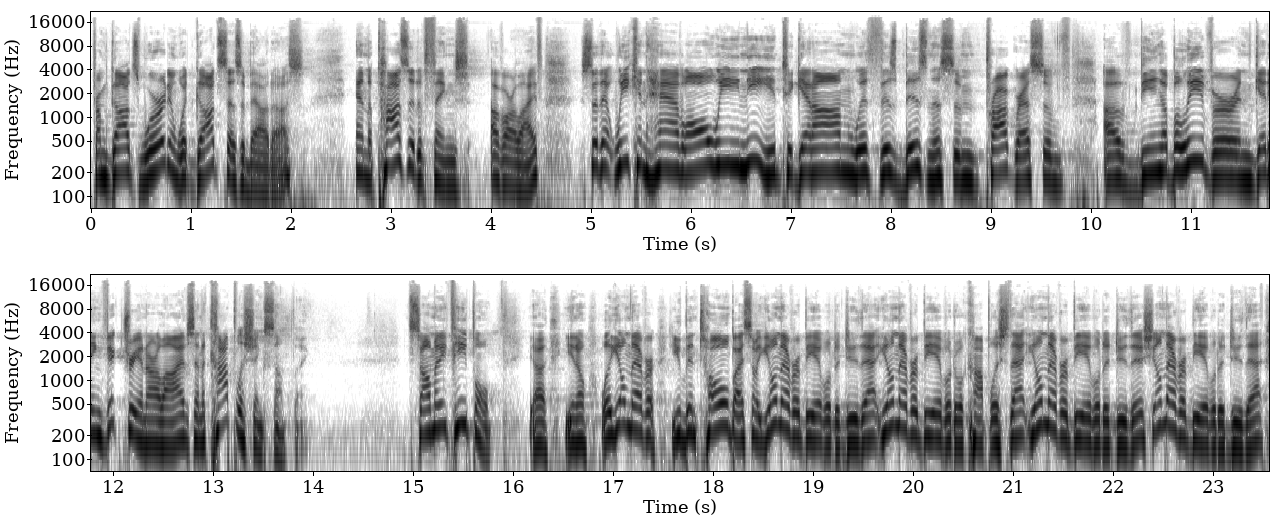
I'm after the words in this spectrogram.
from God's word and what God says about us and the positive things of our life so that we can have all we need to get on with this business and progress of, of being a believer and getting victory in our lives and accomplishing something. So many people, uh, you know, well, you'll never, you've been told by somebody, you'll never be able to do that. You'll never be able to accomplish that. You'll never be able to do this. You'll never be able to do that.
